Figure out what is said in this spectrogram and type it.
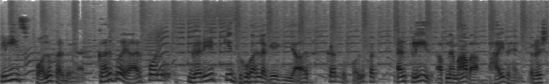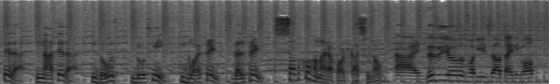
प्लीज़ फॉलो कर दो यार कर दो यार फॉलो गरीब की दुआ लगेगी यार कर दो फॉलो कर एंड प्लीज़ अपने माँ बाप भाई बहन रिश्तेदार नातेदार दोस्त दोस्ती बॉयफ्रेंड गर्लफ्रेंड सबको हमारा पॉडकास्ट सुनाओ And this is yours, Vakil Saab signing off.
